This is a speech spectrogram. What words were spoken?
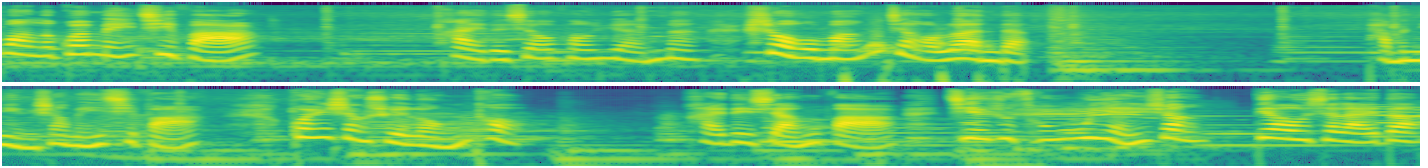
忘了关煤气阀，害得消防员们手忙脚乱的。他们拧上煤气阀，关上水龙头，还得想法接住从屋檐上掉下来的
